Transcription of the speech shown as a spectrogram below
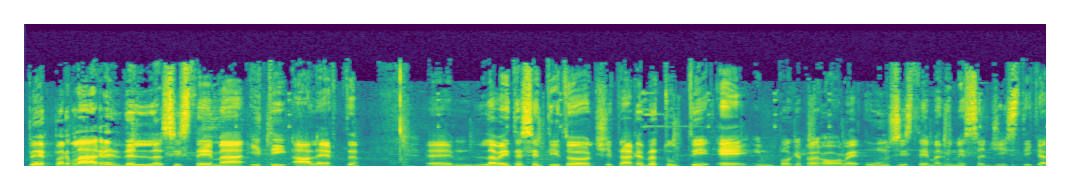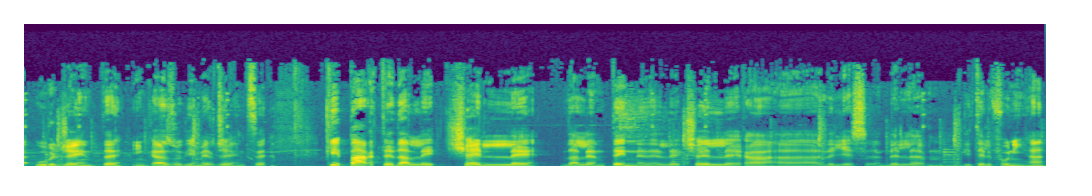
per parlare del sistema IT Alert. Eh, l'avete sentito citare da tutti, è in poche parole un sistema di messaggistica urgente in caso di emergenze che parte dalle celle dalle antenne delle celle ra, degli, del, di telefonia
